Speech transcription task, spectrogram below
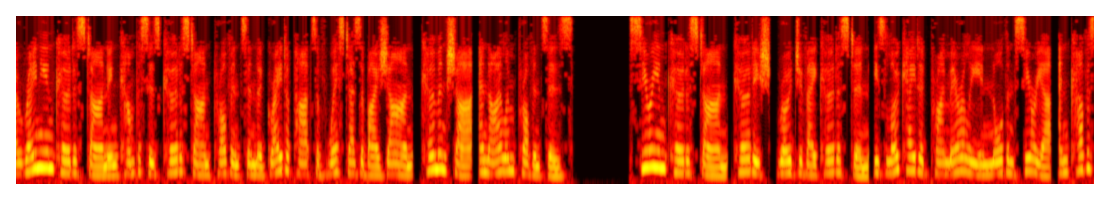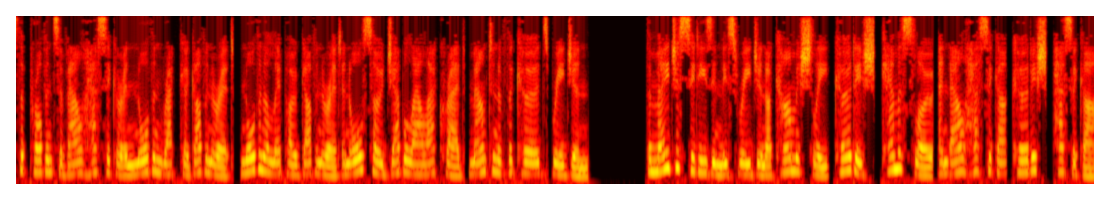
Iranian Kurdistan encompasses Kurdistan province and the greater parts of West Azerbaijan, Kermanshah, and Ilam provinces. Syrian Kurdistan Kurdish, Rojava Kurdistan is located primarily in northern Syria, and covers the province of al-Hasaka and northern Raqqa Governorate, northern Aleppo Governorate and also Jabal al-Akrad Mountain of the Kurds region. The major cities in this region are Kamishli Kurdish, Kamaslo and al-Hasaka Kurdish, Hasaka.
